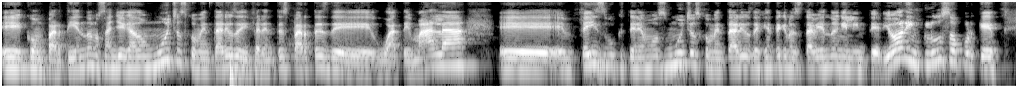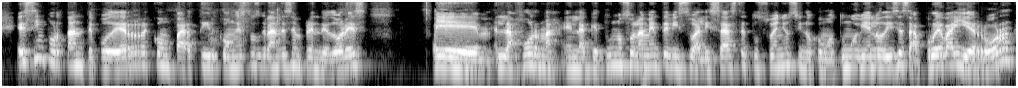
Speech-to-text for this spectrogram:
eh, compartiendo. Nos han llegado muchos comentarios de diferentes partes de Guatemala. Eh, en Facebook tenemos muchos comentarios de gente que nos está viendo en el interior, incluso porque es importante poder compartir con estos grandes emprendedores eh, la forma en la que tú no solamente visualizaste tus sueños, sino como tú muy bien lo dices, a prueba y error,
